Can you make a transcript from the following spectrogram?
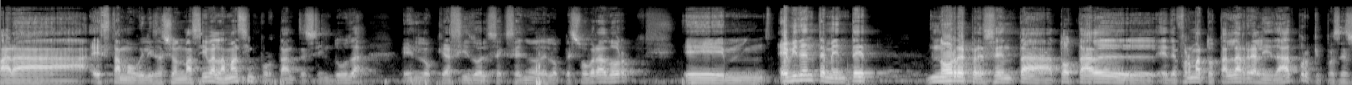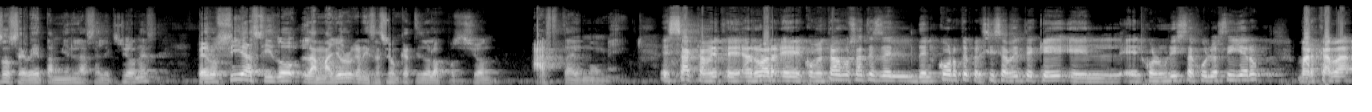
para esta movilización masiva, la más importante sin duda en lo que ha sido el sexenio de López Obrador. Eh, evidentemente no representa total, eh, de forma total la realidad, porque pues eso se ve también en las elecciones, pero sí ha sido la mayor organización que ha tenido la oposición hasta el momento. Exactamente, Anuar. eh, comentábamos antes del, del corte precisamente que el, el columnista Julio Astillero marcaba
